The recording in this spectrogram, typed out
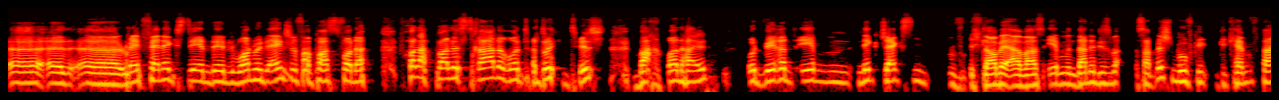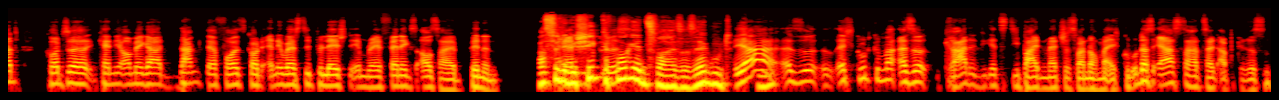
äh, äh, äh, Ray Phoenix den, den One-Winged Angel verpasst von der, von der Balustrade runter durch den Tisch. Macht man halt. Und während eben Nick Jackson, ich glaube, er war es eben, dann in diesem Submission-Move ge gekämpft hat, konnte Kenny Omega dank der False Count Anywhere Stipulation eben Ray Phoenix außerhalb binnen. Was für eine geschickte. Vorgehensweise. Sehr gut. Ja, also echt gut gemacht. Also gerade jetzt die beiden Matches waren nochmal echt gut. Und das erste hat es halt abgerissen.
